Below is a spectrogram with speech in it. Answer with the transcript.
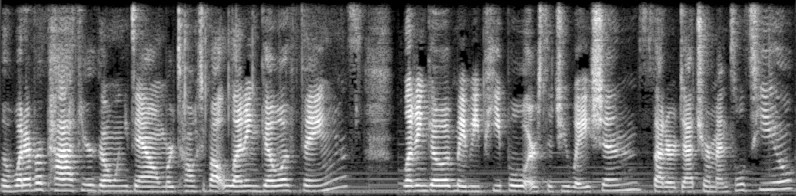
So, whatever path you're going down, we're talked about letting go of things, letting go of maybe people or situations that are detrimental to you.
